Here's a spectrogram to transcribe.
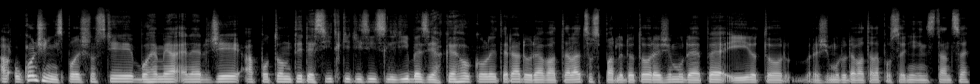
a ukončení společnosti Bohemia Energy a potom ty desítky tisíc lidí bez jakéhokoliv teda dodavatele, co spadly do toho režimu DPI, do toho režimu dodavatele poslední instance,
